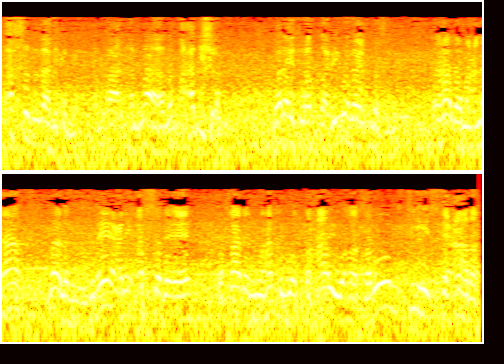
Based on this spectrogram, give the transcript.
فقد أفسد ذلك الماء الماء هذا ما حد يشرب ولا يتوضأ به ولا يغتسل فهذا معناه بال في يعني أفسد إيه؟ وقال المهلب والطحاوي وآخرون فيه استعارة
